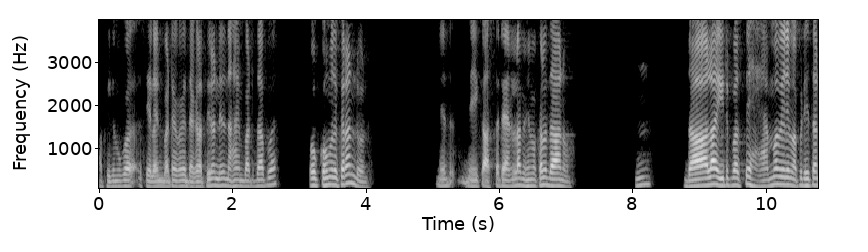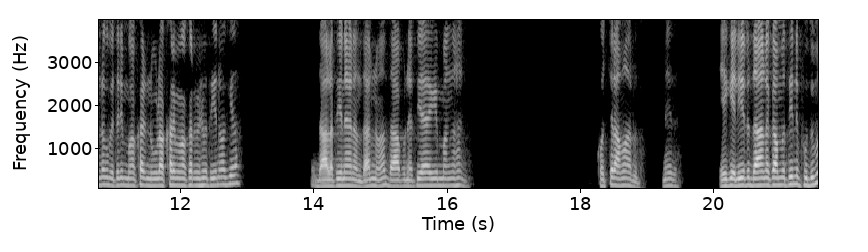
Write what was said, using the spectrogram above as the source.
අපිතමක සෙලයින් බටක දැකරතින නෙ නහයි බටදාප ඕ කොහොමද කරන්න ඕන? නද? මේක අස්සට ඇනලා මෙහෙම කළ දානවා. දාලා ඊට පස්සේ හැම වෙල අප හිතන්නක මෙතරි මකර නූලක්කර මකර මෙම තියෙනවා කියලා. දාලා තියෙන නම් දන්නවා. දාපු නැතියගේ මංහන් කොච්චර අමාරුද? නේද? ඒක එලියට දානකම්ම තියෙන පුදුම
